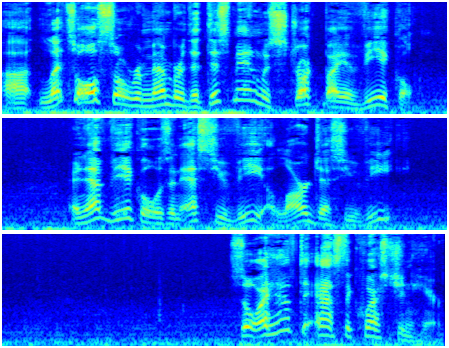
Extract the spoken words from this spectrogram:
Uh, let's also remember that this man was struck by a vehicle, and that vehicle was an SUV, a large SUV. So I have to ask the question here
